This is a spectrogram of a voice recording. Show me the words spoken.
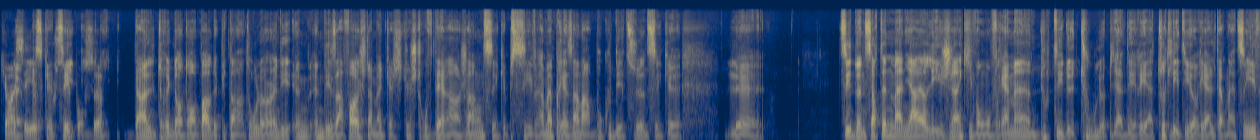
qui ont essayé de pousser pour ça dans le truc dont on parle depuis tantôt, des, une, des affaires justement que, je trouve dérangeante, c'est que c'est vraiment présent dans beaucoup d'études, c'est que le. d'une certaine manière, les gens qui vont vraiment douter de tout, puis adhérer à toutes les théories alternatives,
